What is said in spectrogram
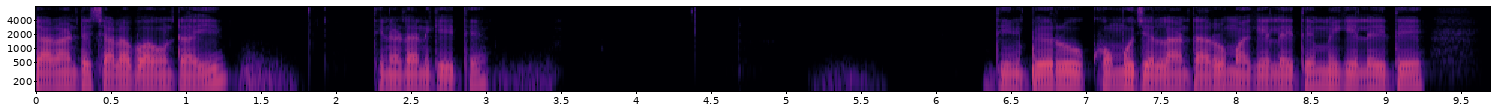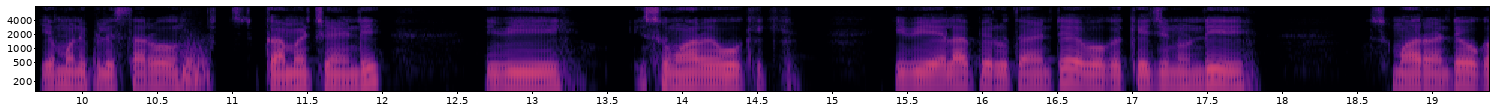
చాలా అంటే చాలా బాగుంటాయి తినడానికి అయితే దీని పేరు కొమ్ము జల్ల అంటారు. మాకెళ్ళి అయితే మీకెళ్ళి అయితే ఏమని పిలుస్తారో కామెంట్ చేయండి. ఇవి సుమారు ఒక ఇవి ఎలా పెరుగుతాయంటే ఒక కేజీ నుండి సుమారు అంటే ఒక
